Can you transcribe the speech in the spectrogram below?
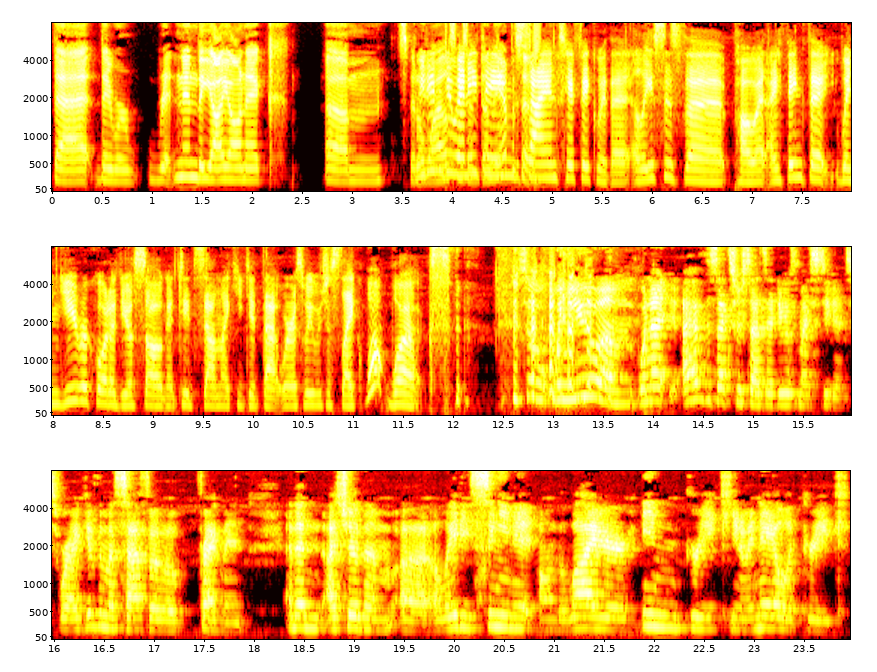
that they were written in the Ionic um it's been we a didn't while do since I've done the anything scientific with it. Elise is the poet. I think that when you recorded your song, it did sound like you did that, whereas we were just like, what works? so when you um when I I have this exercise I do with my students where I give them a Sappho fragment And then I show them uh, a lady singing it on the lyre in Greek, you know, in Aeolic Greek,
